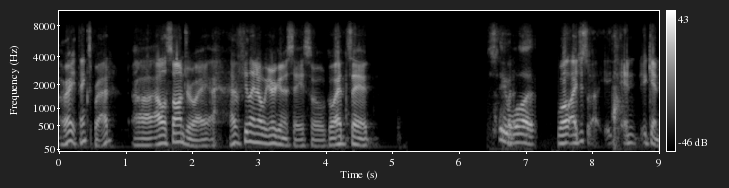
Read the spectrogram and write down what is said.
All right, thanks, Brad. Uh, Alessandro, I have a feeling I know what you're going to say, so go ahead and say it. See what? Well, I just and again,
